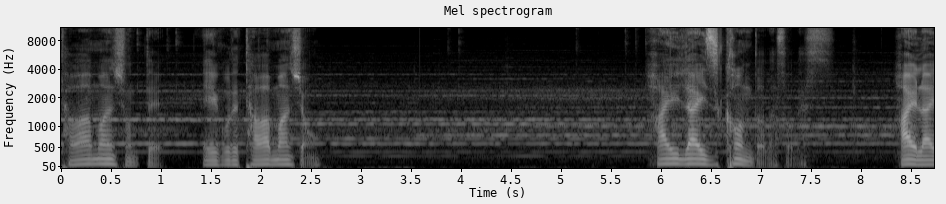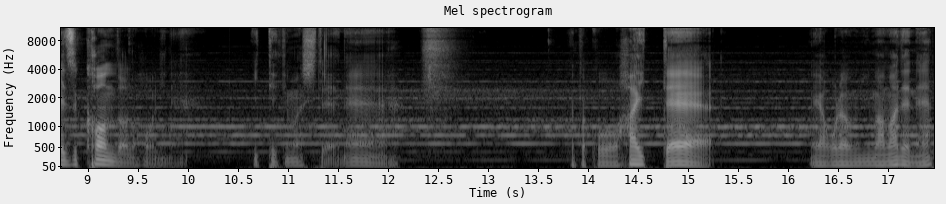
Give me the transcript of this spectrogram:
タワーマンションって、英語でタワーマンション？ハイライズコンドだそうです。ハイライズコンドの方にね、行ってきましてね。やっぱこう入って、いや、俺は今までね、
